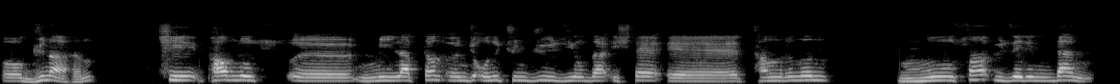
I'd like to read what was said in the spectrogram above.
o günahın ki Pavlus e, milattan önce 13. yüzyılda işte e, Tanrı'nın Musa üzerinden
